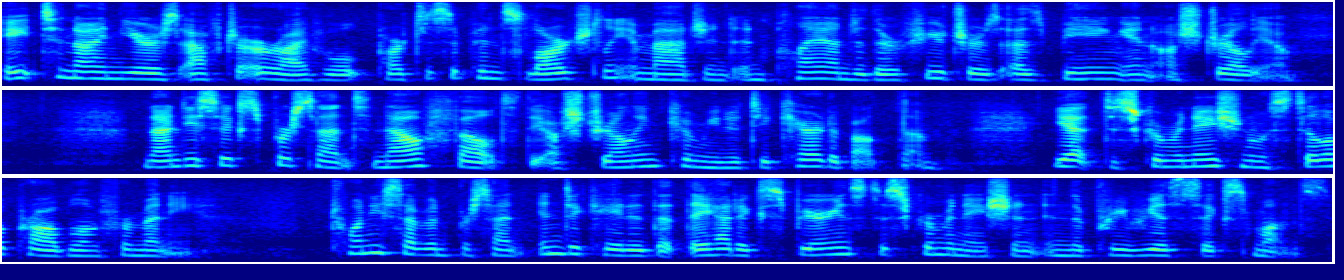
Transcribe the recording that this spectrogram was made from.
Eight to nine years after arrival, participants largely imagined and planned their futures as being in Australia. 96% now felt the Australian community cared about them, yet discrimination was still a problem for many. 27% indicated that they had experienced discrimination in the previous six months,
